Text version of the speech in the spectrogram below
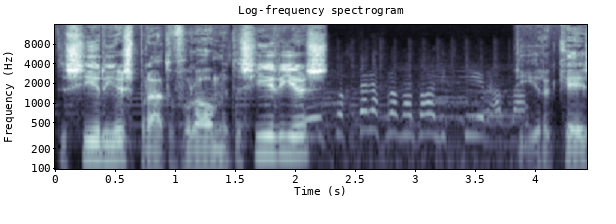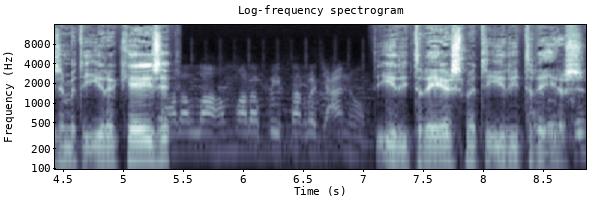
De Syriërs praten vooral met de Syriërs. De Irakezen met de Irakezen. De Eritreërs met de Eritreërs.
